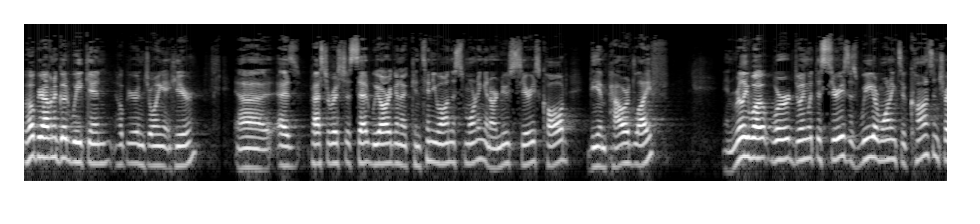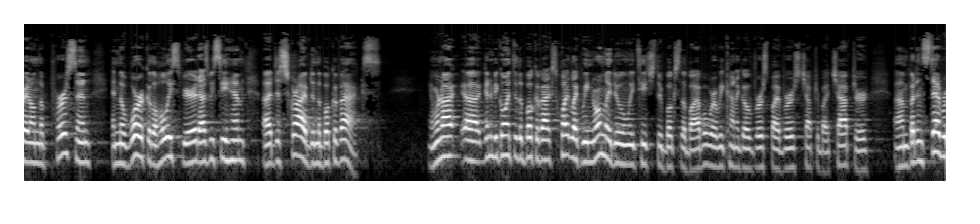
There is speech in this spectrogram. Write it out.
We hope you're having a good weekend. Hope you're enjoying it here. Uh, as Pastor Rich just said, we are going to continue on this morning in our new series called The Empowered Life. And really, what we're doing with this series is we are wanting to concentrate on the person and the work of the Holy Spirit as we see him uh, described in the book of Acts. And we're not uh, going to be going through the book of Acts quite like we normally do when we teach through books of the Bible, where we kind of go verse by verse, chapter by chapter. Um, but instead, we're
